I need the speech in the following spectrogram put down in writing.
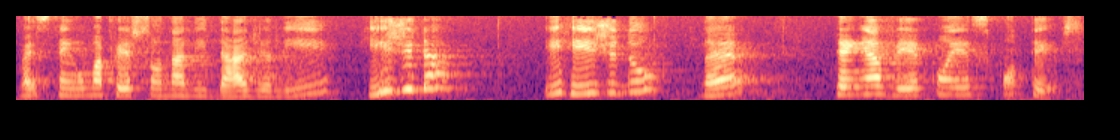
mas tem uma personalidade ali rígida e rígido, né? Tem a ver com esse contexto.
